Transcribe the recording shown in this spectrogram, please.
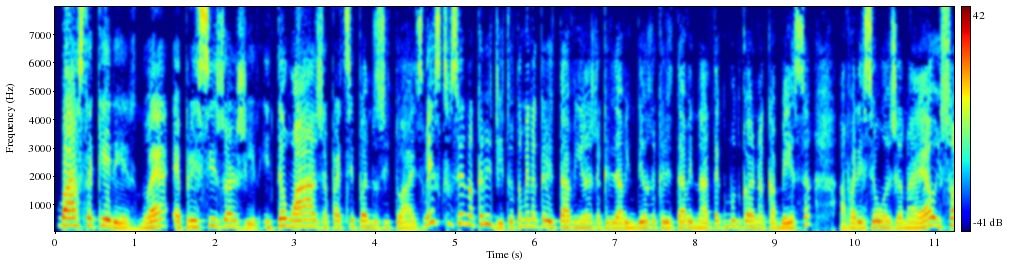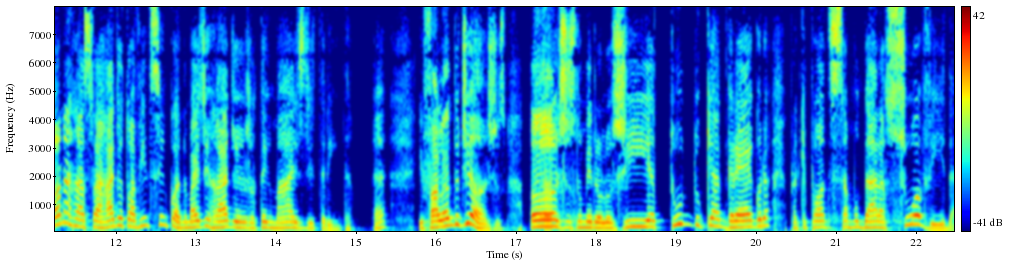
Basta querer, não é? É preciso agir. Então haja participando dos rituais. Mesmo que você não acredite. Eu também não acreditava em anjo, não acreditava em Deus, não acreditava em nada. Até que o mundo caiu na cabeça. Apareceu o anjo Anael. E só na rádio eu tô há 25 anos. Mas de rádio eu já tenho mais de 30. Né? E falando de anjos, anjos, numerologia, tudo que agrega para que possa mudar a sua vida.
